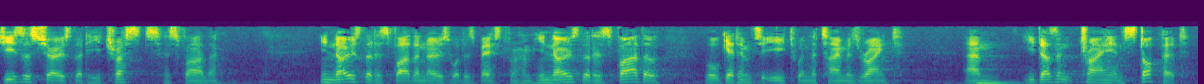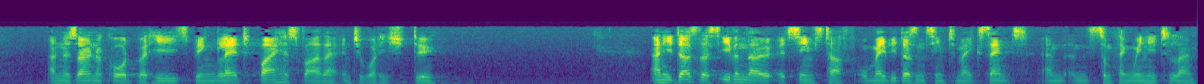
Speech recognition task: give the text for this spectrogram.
Jesus shows that he trusts his Father. He knows that his Father knows what is best for him. He knows that his Father will get him to eat when the time is right. Um, he doesn't try and stop it on his own accord, but he's being led by his Father into what he should do. And he does this even though it seems tough or maybe doesn't seem to make sense, and, and something we need to learn.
